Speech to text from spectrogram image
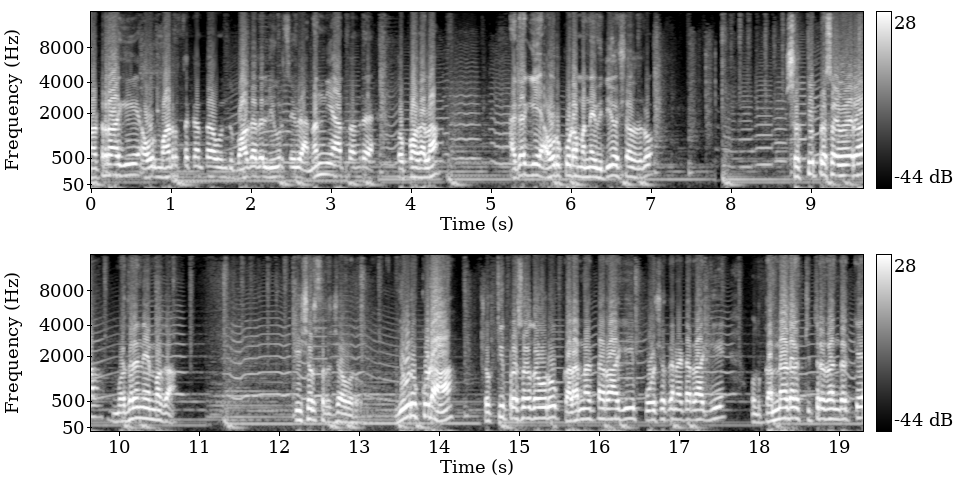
ನಟರಾಗಿ ಅವ್ರು ಮಾಡಿರ್ತಕ್ಕಂಥ ಒಂದು ಭಾಗದಲ್ಲಿ ಇವ್ರ ಸೇವೆ ಅನನ್ಯ ಅಂತಂದ್ರೆ ತಪ್ಪಾಗಲ್ಲ. ಹಾಗಾಗಿ ಅವರು ಕೂಡ ಮೊನ್ನೆ ವಿಧಿವಶರು ಶಕ್ತಿ ಪ್ರಸಾದ್ ಅವರ ಮೊದಲನೇ ಮಗ, ಕಿಶೋರ್ ಸರ್ಜಾ ಅವರು. ಇವರು ಕೂಡ ಶಕ್ತಿ ಪ್ರಸಾದ್ ಅವರು ಕಳನಟರಾಗಿ ಪೋಷಕ ನಟರಾಗಿ ಒಂದು ಕನ್ನಡ ಚಿತ್ರರಂಗಕ್ಕೆ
